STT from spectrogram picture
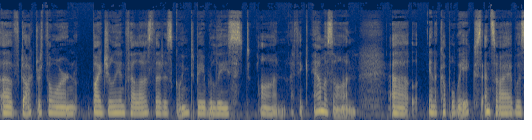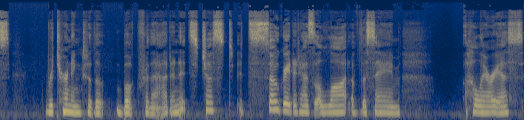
of Dr. Thorne by Julian Fellowes that is going to be released on, I think, Amazon uh, in a couple weeks. And so I was returning to the book for that. And it's just, it's so great. It has a lot of the same hilarious,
